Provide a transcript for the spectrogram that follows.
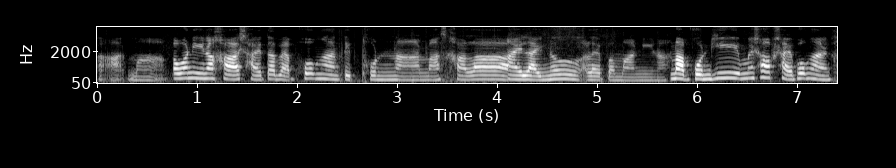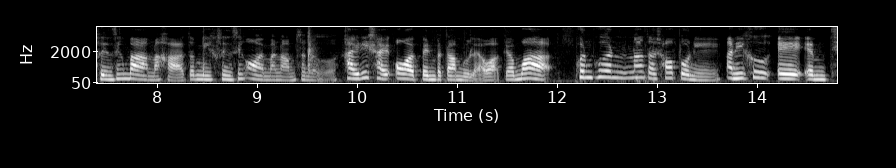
สะอาดมากแล้ววันนี้นะคะใช้แต่แบบพวกงานติดทนนานมาสคาร่าไอไลเนอร์อะไรประมาณนี้นะสำหรับคนที่ไม่ชอบใช้พวกงาน cleansing balm นะคะ จะมี cleansing oil มานำเสนอ ใครที่ใช้ออยล์เป็นประจำอยู่แล้วอะแกว่าเพื่อนๆน่าจะชอบตัวนี้ อันนี้คือ A AMT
